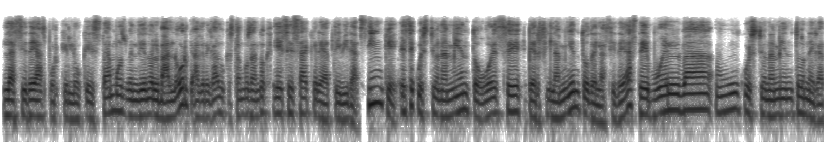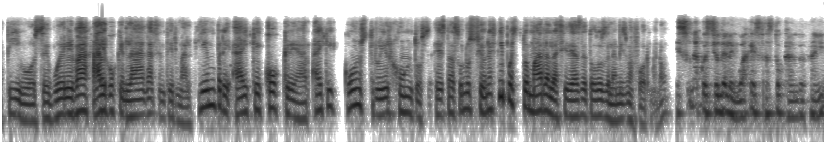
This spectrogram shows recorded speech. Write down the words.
las ideas, porque lo que estamos vendiendo, el valor agregado que estamos dando es esa creatividad, sin que ese cuestionamiento o ese perfilamiento de las ideas se vuelva un cuestionamiento negativo, se vuelva vuelva algo que la haga sentir mal. Siempre hay que co-crear, hay que construir juntos estas soluciones y pues tomar a las ideas de todos de la misma forma, ¿no? Es una cuestión de lenguaje, estás tocando ahí,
